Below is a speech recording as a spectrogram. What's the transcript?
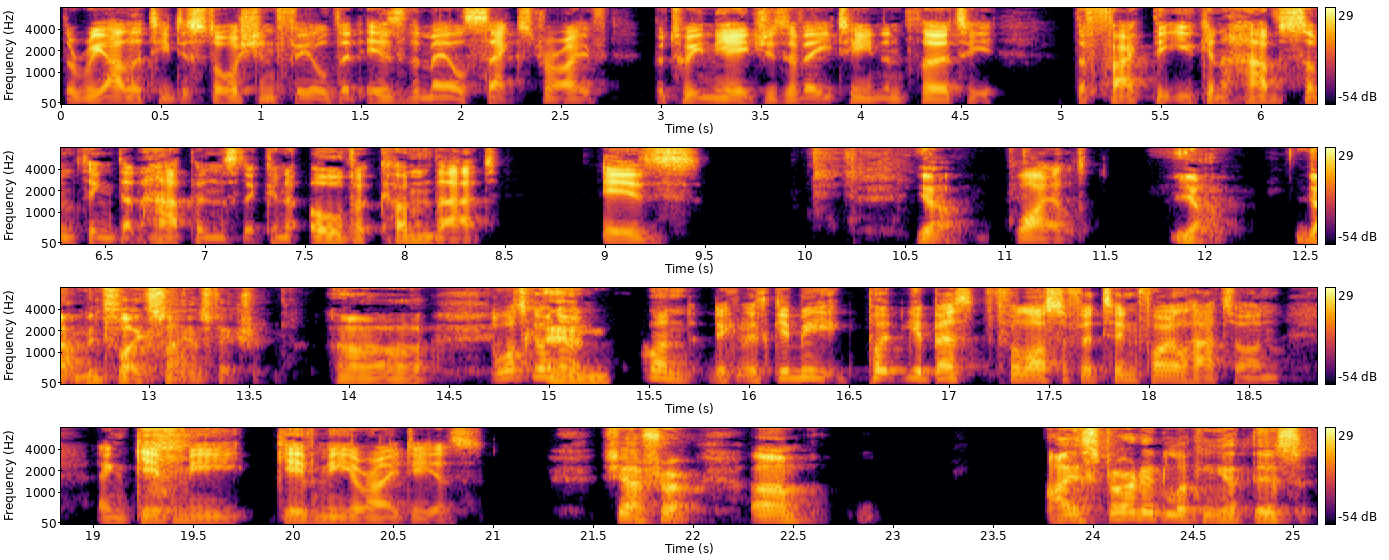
the reality distortion field that is the male sex drive between the ages of 18 and 30 the fact that you can have something that happens that can overcome that is yeah. wild. Yeah. No it's like science fiction. Uh, what's going and, on? Come on nicholas give me put your best philosopher tinfoil hat on and give me give me your ideas. Yeah sure. Um, i started looking at this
